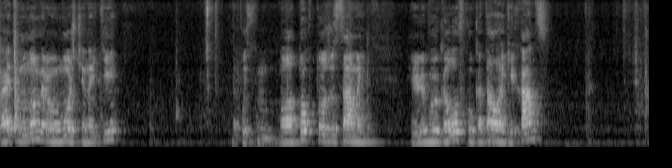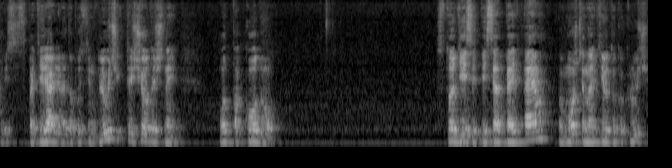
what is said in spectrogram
По этому номеру вы можете найти, допустим, молоток тот же самый, или любую головку в каталоге Hans. То есть потеряли вы, допустим, ключик трещоточный, вот по коду 11055M вы можете найти вот такой ключ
